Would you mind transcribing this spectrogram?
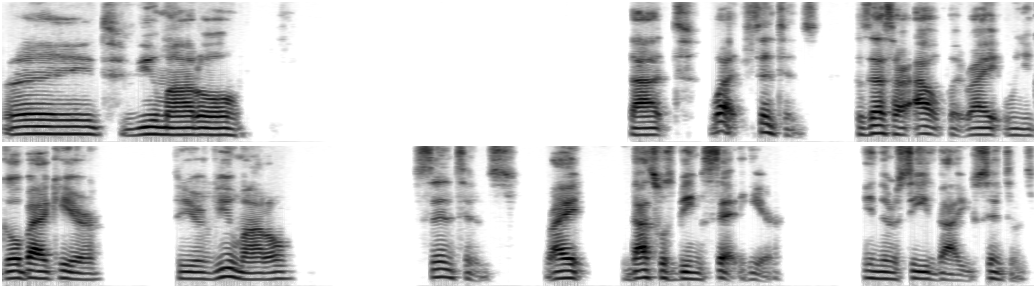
right? View model dot what sentence? Because that's our output, right? When you go back here to your view model, sentence, right? That's what's being set here in the received value sentence.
